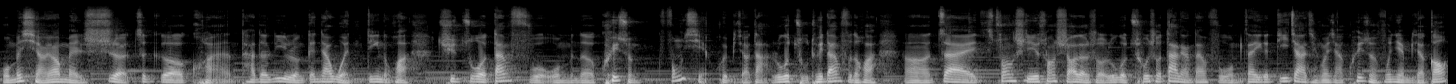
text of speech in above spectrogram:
我们想要美式这个款它的利润更加稳定的话，去做单幅我们的亏损。风险会比较大。如果主推单幅的话，呃，在双十一、双十二的时候，如果出售大量单幅，我们在一个低价情况下，亏损风险比较高。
